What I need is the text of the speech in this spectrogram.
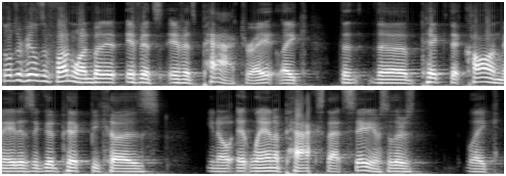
Soldier Field's a fun one, but it, if it's if it's packed, right? Like the the pick that Colin made is a good pick because you know Atlanta packs that stadium, so there's like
